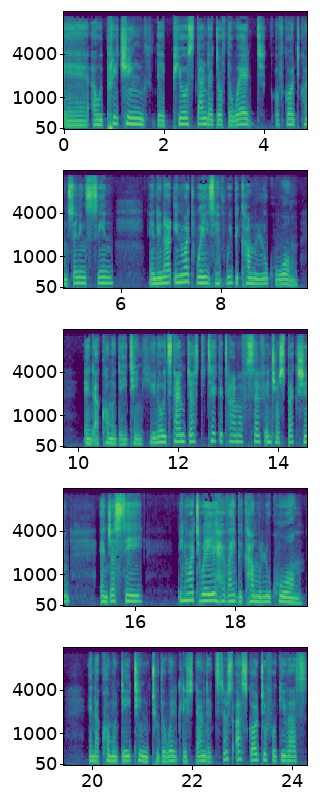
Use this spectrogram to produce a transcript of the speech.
uh, are we preaching the pure standard of the word of God concerning sin? And in, our, in what ways have we become lukewarm and accommodating? You know, it's time just to take a time of self introspection and just say, in what way have I become lukewarm and accommodating to the worldly standards? Just ask God to forgive us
